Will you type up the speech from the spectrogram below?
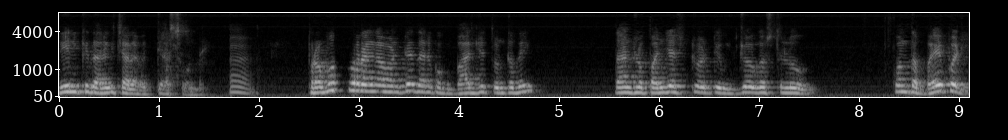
దీనికి దానికి చాలా వ్యత్యాసం ఉంది. ప్రభుత్వ రంగం అంటే దానికి ఒక బాధ్యత ఉంటుంది. దాంట్లో పనిచేసేటువంటి ఉద్యోగస్తులు కొంత భయపడి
